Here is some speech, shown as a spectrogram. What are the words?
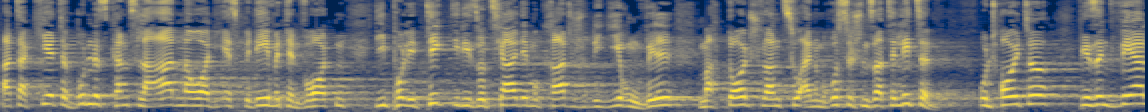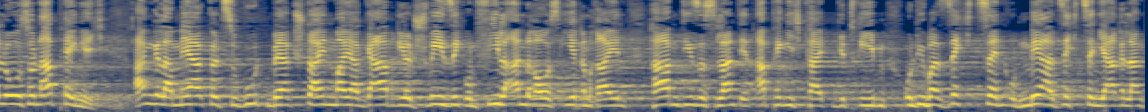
attackierte Bundeskanzler Adenauer die SPD mit den Worten, die Politik, die die sozialdemokratische Regierung will, macht Deutschland zu einem russischen Satelliten. Und heute, wir sind wehrlos und abhängig. Angela Merkel zu Gutenberg, Steinmeier, Gabriel Schwesig und viele andere aus ihren Reihen haben dieses Land in Abhängigkeiten getrieben und über 16 und mehr als 16 Jahre lang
